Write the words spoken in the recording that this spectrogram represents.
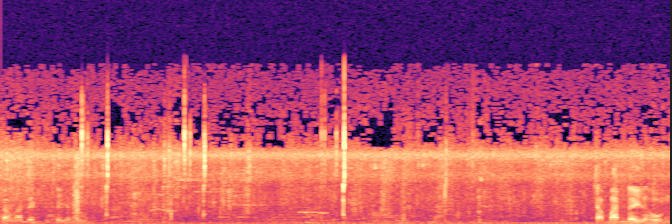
Trong ăn đấy, chơi dầm luôn. Chạm ban đây là hồn.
